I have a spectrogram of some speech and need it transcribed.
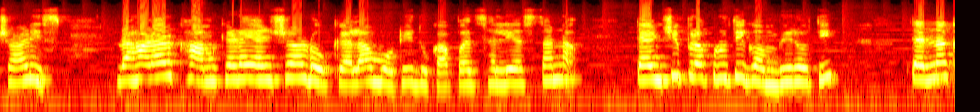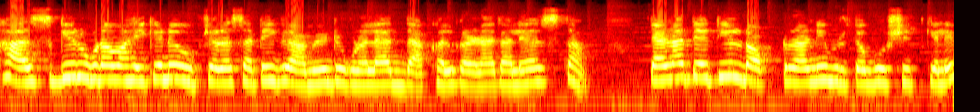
चाळीस राहणार खामखेडा यांच्या डोक्याला मोठी दुखापत झाली असताना त्यांची प्रकृती गंभीर होती. त्यांना खासगी रुग्णवाहिकेने उपचारासाठी ग्रामीण रुग्णालयात दाखल करण्यात आले असता त्यांना तेथील डॉक्टरांनी मृत घोषित केले.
